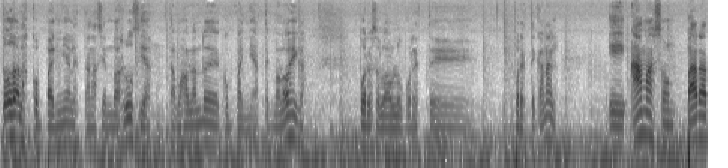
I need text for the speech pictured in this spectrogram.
todas las compañías le están haciendo a Rusia. Estamos hablando de compañías tecnológicas, por eso lo hablo por este por este canal. Eh, Amazon para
